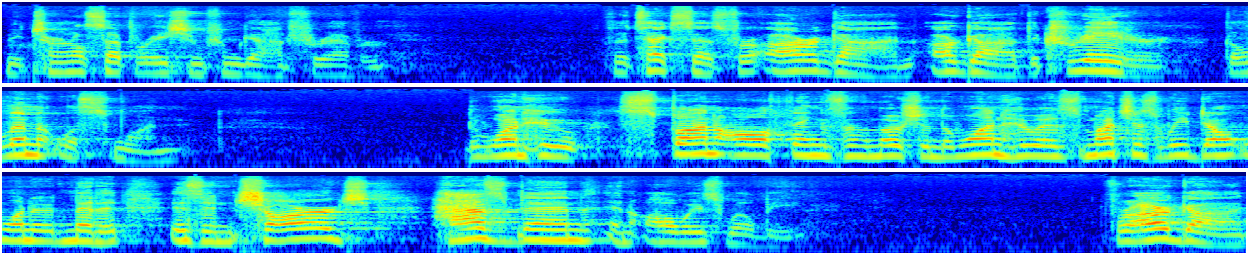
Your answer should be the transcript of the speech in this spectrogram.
and eternal separation from God forever. So the text says, For our God, our God, the Creator, the limitless one, the one who spun all things in motion, the one who, as much as we don't want to admit it, is in charge, has been, and always will be. For our God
